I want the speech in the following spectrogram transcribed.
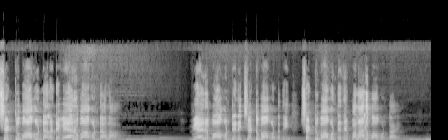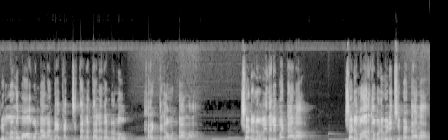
చెట్టు బాగుండాలంటే వేరు బాగుండాలా? వేరు బాగుంటేనే చెట్టు బాగుంటుంది చెట్టు బాగుంటేనే ఫలాలు బాగుంటాయి. పిల్లలు బాగుండాలంటే ఖచ్చితంగా తల్లిదండ్రులు కరెక్ట్గా ఉండాలా? చెడును వదిలిపెట్టాలా? చెడు మార్గమును విడిచిపెట్టాలా?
